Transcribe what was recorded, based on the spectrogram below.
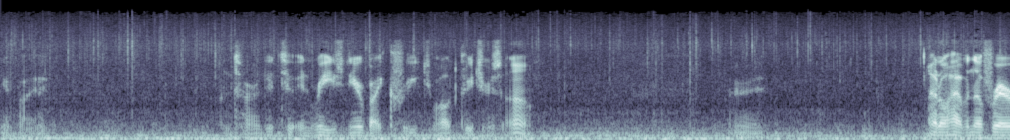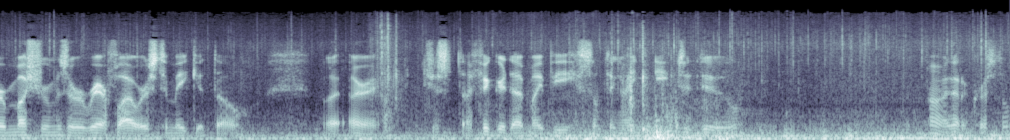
Nearby on target to enrage nearby creature, wild creatures. Oh. I don't have enough rare mushrooms or rare flowers to make it though. But alright. Just I figured that might be something I need to do. Oh, I got a crystal.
